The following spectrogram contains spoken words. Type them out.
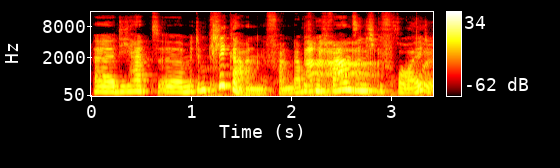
Äh, die hat äh, mit dem Klicker angefangen. Da habe ich mich Ah, wahnsinnig gefreut. Cool.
